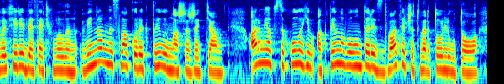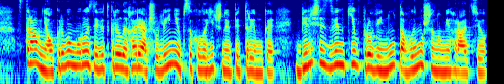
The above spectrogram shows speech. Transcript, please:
в ефірі 10 хвилин. Війна внесла корективи в наше життя. Армія психологів активно волонтерить з 24 лютого. З травня у Кривому Розі відкрили гарячу лінію психологічної підтримки. Більшість дзвінків про війну та вимушену міграцію.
